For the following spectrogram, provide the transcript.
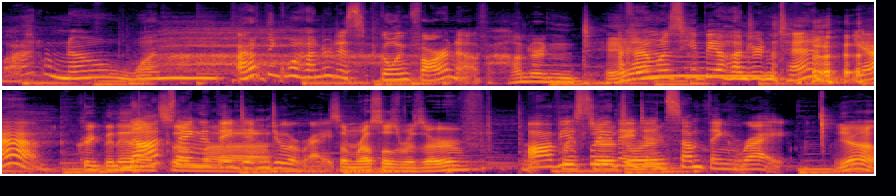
I don't know, one. I don't think 100 is going far enough. 110. I kind of want to see it be 110. yeah. creeping in. Not saying some, that they uh, didn't do it right. Some Russell's Reserve. Obviously, they did something right. Yeah,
